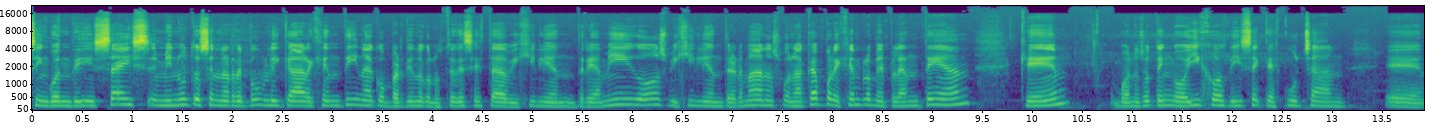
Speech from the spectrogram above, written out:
56 minutos en la República Argentina, compartiendo con ustedes esta vigilia entre amigos, vigilia entre hermanos. Bueno, acá, por ejemplo, me plantean que, bueno, yo tengo hijos, dice que escuchan eh,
